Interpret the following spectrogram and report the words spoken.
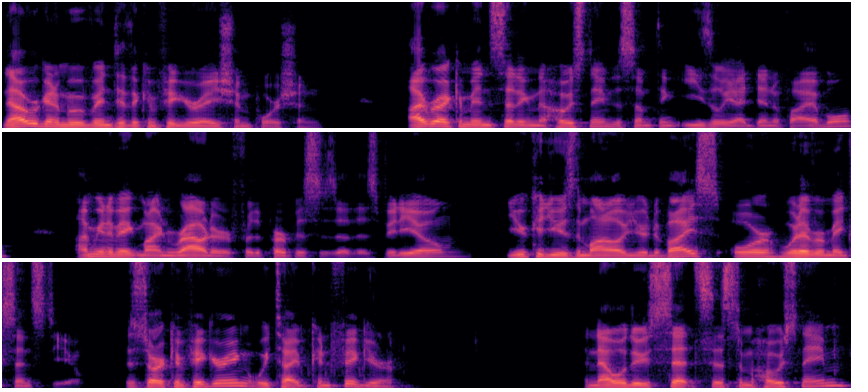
Now we're going to move into the configuration portion. I recommend setting the host name to something easily identifiable. I'm going to make mine router for the purposes of this video. You could use the model of your device or whatever makes sense to you. To start configuring, we type configure. And now we'll do set system hostname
